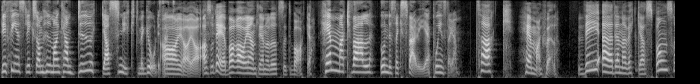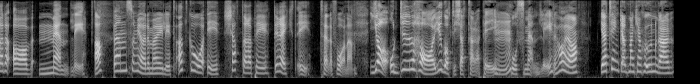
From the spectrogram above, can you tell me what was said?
det finns liksom hur man kan duka snyggt med godiset. Ja, ja, ja, alltså det är bara att egentligen att luta sig tillbaka. Hemmakvall understreck Sverige på Instagram. Tack Hemmakväll. Vi är denna vecka sponsrade av Mendly, appen som gör det möjligt att gå i chattterapi direkt i telefonen. Ja, och du har ju gått i chattterapi hos Mendly. Det har jag. Jag tänker att man kanske undrar,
